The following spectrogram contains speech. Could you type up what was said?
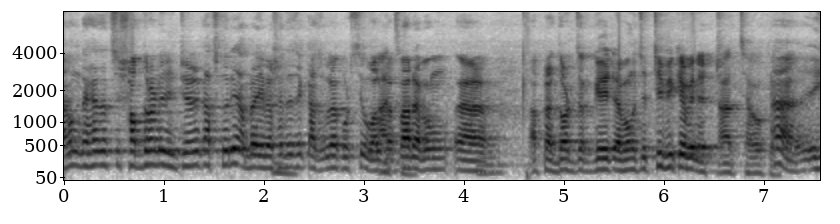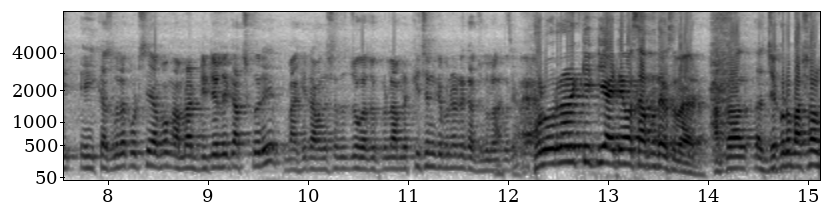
এবং দেখা যাচ্ছে সব ধরনের ইন্টেরিয়র কাজ করি। আমরা এই বাসাতে যে কাজগুলো করছি ওয়ালপেপার এবং আহ, আপনার দরজার গেট এবং হচ্ছে টিভি ক্যাবিনেট আচ্ছা ওকে হ্যাঁ এই এই কাজগুলো করছি এবং আমরা ডিটেলে কাজ করি বাকিটা আমাদের সাথে যোগাযোগ করলে আমরা কিচেন ক্যাবিনেটের কাজগুলো করি। ফ্লোরের কি কি আইটেম আছে আপনাদের কাছে ভাই? আপনার যে কোনো বাসার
